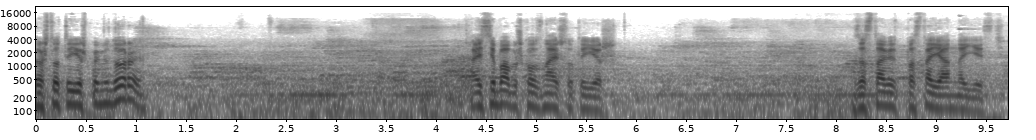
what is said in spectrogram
То, что ты ешь помидоры? А если бабушка узнает, что ты ешь? Заставит постоянно есть.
